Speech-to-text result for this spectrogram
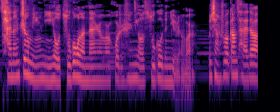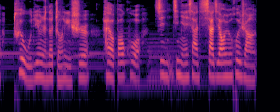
才能证明你有足够的男人味儿，或者是你有足够的女人味儿。我想说，刚才的退伍军人的整理师，还有包括今今年夏夏季奥运会上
